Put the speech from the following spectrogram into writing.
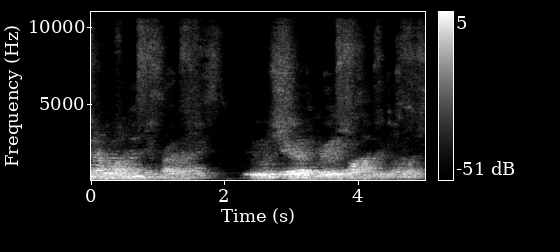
in our oneness in Christ. We share the greatest honor to us.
